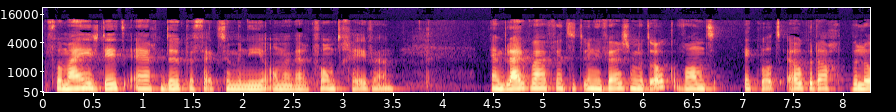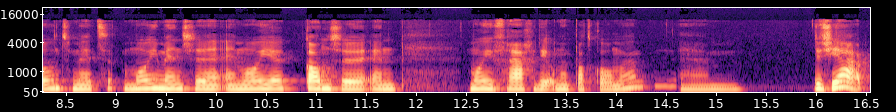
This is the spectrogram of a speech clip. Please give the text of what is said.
Voor mij is dit echt de perfecte manier om mijn werk vorm te geven. En blijkbaar vindt het universum het ook, want ik word elke dag beloond met mooie mensen en mooie kansen en mooie vragen die op mijn pad komen. Um, dus ja,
